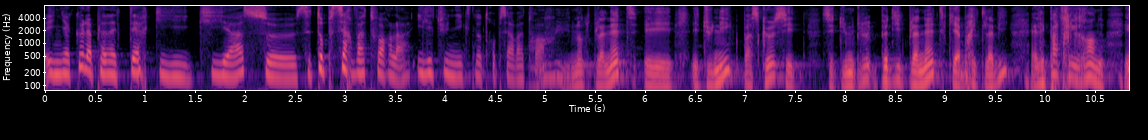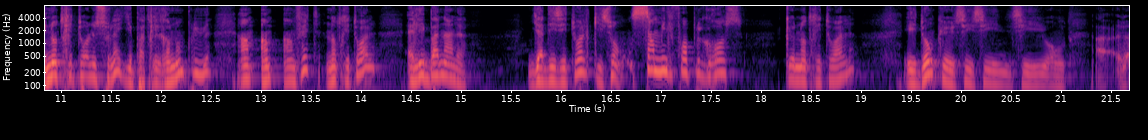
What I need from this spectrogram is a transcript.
il n'y a que la planète Terre qui, a cet observatoire-là. Il est unique, notre observatoire. Ah oui, notre planète est, unique parce que c'est une petite planète qui abrite la vie. Elle n'est pas très grande. Et notre étoile, le Soleil, n'est pas très grand non plus. Hein. En, en fait, notre étoile, elle est banale. Il y a des étoiles qui sont 100 000 fois plus grosses que notre étoile. Et donc, euh, si, si, si on, euh,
